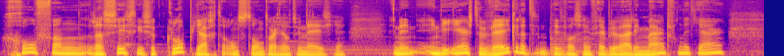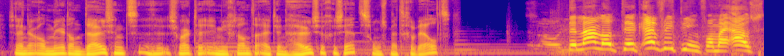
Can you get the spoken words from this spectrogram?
golf van racistische klopjachten ontstond door heel Tunesië. En in, in die eerste weken, dat, dit was in februari, maart van dit jaar, zijn er al meer dan duizend uh, zwarte immigranten uit hun huizen gezet, soms met geweld. The landlord take everything from my house.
